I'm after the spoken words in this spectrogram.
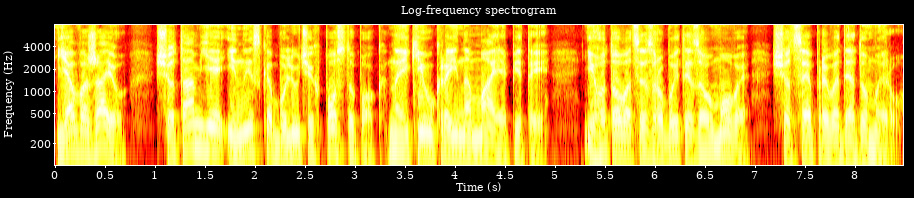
Я вважаю, що там є і низка болючих поступок, на які Україна має піти, і готова це зробити за умови, що це приведе до миру.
